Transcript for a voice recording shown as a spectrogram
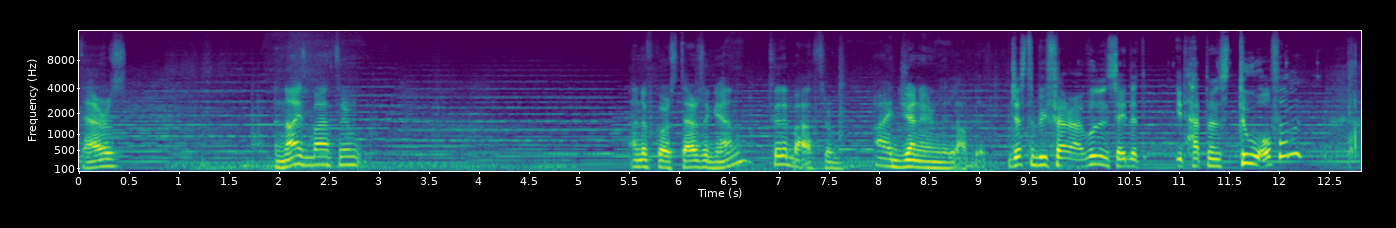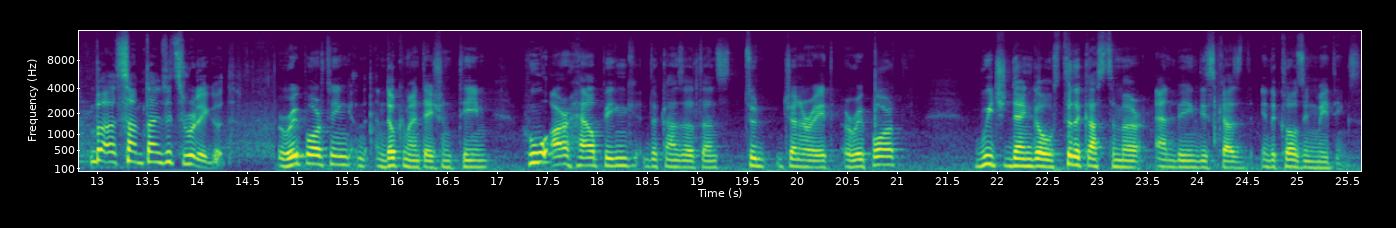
Stairs, a nice bathroom, and of course stairs again to the bathroom. I genuinely loved it. Just to be fair, I wouldn't say that it happens too often, but sometimes it's really good. Reporting and documentation team who are helping the consultants to generate a report which then goes to the customer and being discussed in the closing meetings.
